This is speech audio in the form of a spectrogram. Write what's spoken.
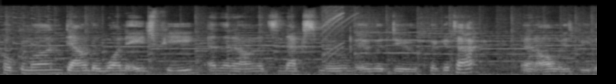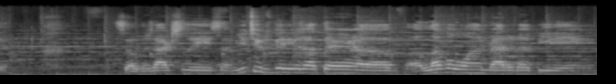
Pokemon down to 1 HP, and then on its next move, it would do Quick Attack and always beat it. So there's actually some YouTube videos out there of a level 1 Rattata beating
